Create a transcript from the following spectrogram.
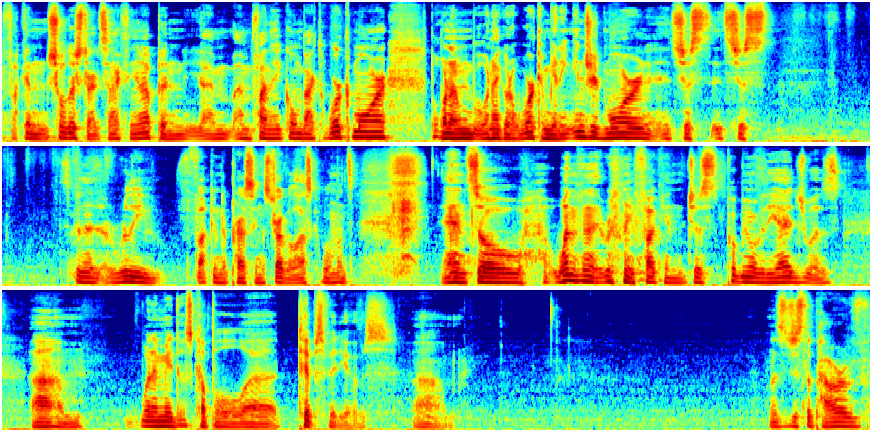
fucking shoulder starts acting up, and I'm I'm finally going back to work more. But when I'm when I go to work, I'm getting injured more, and it's just it's just it's been a really fucking depressing struggle last couple of months. And so one thing that really fucking just put me over the edge was um, when I made those couple uh, tips videos. Um, just the power of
